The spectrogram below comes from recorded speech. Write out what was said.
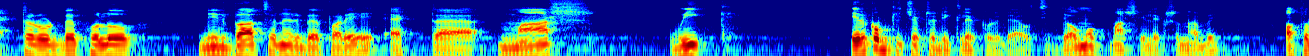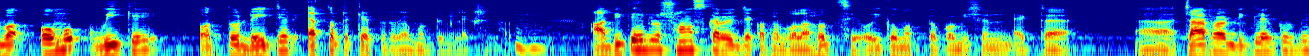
একটা রোডম্যাপ হলো নির্বাচনের ব্যাপারে একটা মাস উইক এরকম কিছু একটা ডিক্লেয়ার করে দেওয়া উচিত যে অমুক মাসে ইলেকশন হবে অথবা অমুক উইকে অত ডেটের এতটা এত টাকার মধ্যে ইলেকশন হবে। আর দ্বিতীয় হলো সংস্কারের যে কথা বলা হচ্ছে ঐকমত্য কমিশন একটা চার্টার ডিক্লেয়ার করবে।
